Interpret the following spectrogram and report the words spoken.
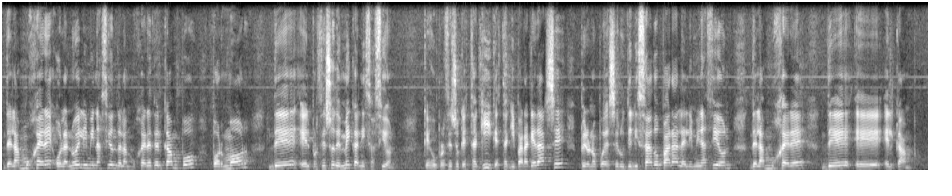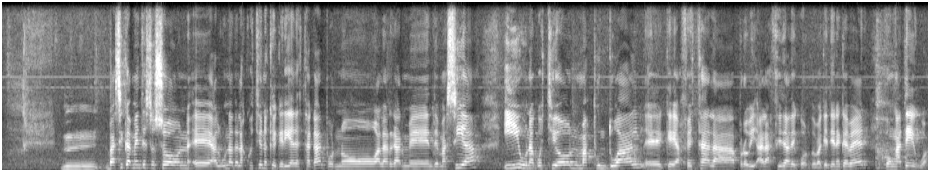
de las mujeres o la no eliminación de las mujeres del campo por mor del proceso de mecanización que es un proceso que está aquí, que está aquí para quedarse, pero no puede ser utilizado para la eliminación de las mujeres del eh, campo. Mm, básicamente, esas son eh, algunas de las cuestiones que quería destacar por no alargarme en demasía y una cuestión más puntual eh, que afecta a la, a la, ciudad de Córdoba, que tiene que ver con Ategua.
